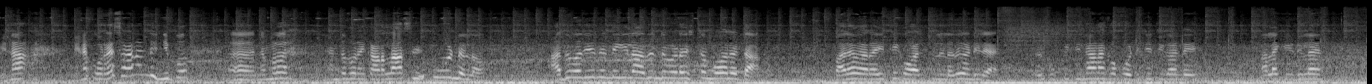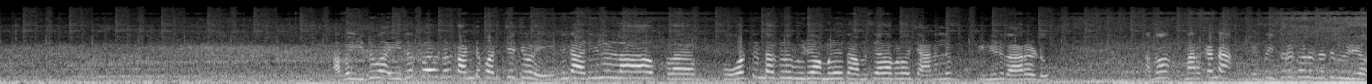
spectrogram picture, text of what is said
പിന്നെ പിന്നെ കുറേ സാധനം ഉണ്ട് ഇനിയിപ്പോൾ നമ്മളെ എന്താ പറയുക കടലാസ് പൂവുണ്ടല്ലോ. അത് മതി എന്നുണ്ടെങ്കിൽ അതുണ്ട് ഇവിടെ ഇഷ്ടം പോലെ ഇട്ടാ. പല വെറൈറ്റി ക്വാളിറ്റിയിലുള്ളത് കണ്ടില്ലേ? ഒരു കുപ്പി കുപ്പിച്ചിന്നാണൊക്കെ പൊട്ടിച്ചിട്ട് നല്ല കിടിലൻ. അപ്പൊ ഇത് ഇതിപ്പോ നിങ്ങൾ കണ്ട് പഠിച്ചു വെച്ചോളി. ഇതിന്റെ അടിയിലുള്ള പോട്ട് ഉണ്ടാക്കുന്ന വീഡിയോ നമ്മൾ താമസിയാതെ നമ്മളെ ചാനലിൽ പിന്നീട് വേറെ ഇടും. അപ്പൊ മറക്കണ്ട. ഇപ്പൊ ഇത്രയൊക്കെ ഉള്ളൂ ഇന്നത്തെ വീഡിയോ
